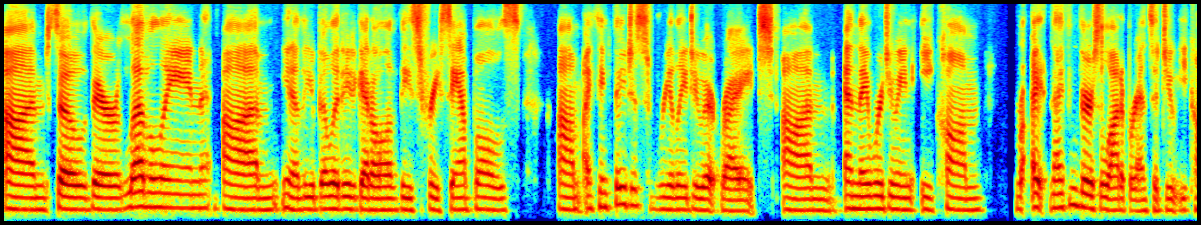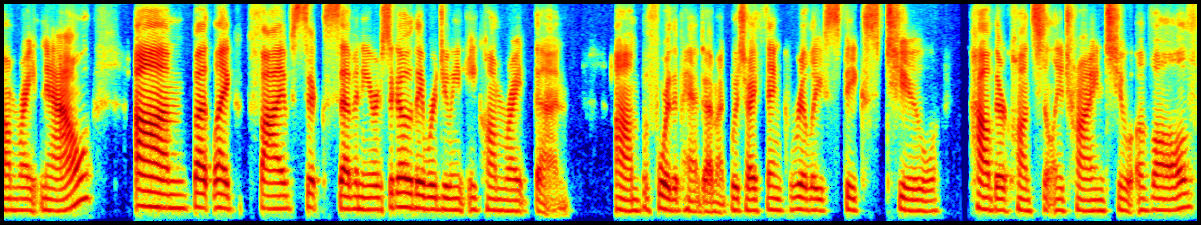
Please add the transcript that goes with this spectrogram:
Um, so they're leveling, um, you know, the ability to get all of these free samples. Um, I think they just really do it right. Um, and they were doing ecom. I, I think there's a lot of brands that do ecom right now. Um, but like five, six, seven years ago, they were doing ecom right then, before the pandemic, which I think really speaks to how they're constantly trying to evolve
